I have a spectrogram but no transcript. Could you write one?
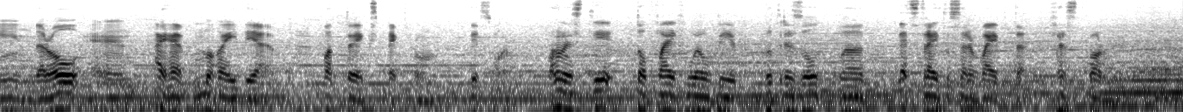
in the row and I have no idea what to expect from this one. Honestly, top 5 will be a good result, but let's try to survive the first corner.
